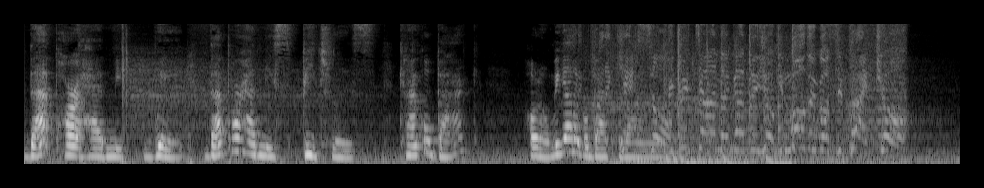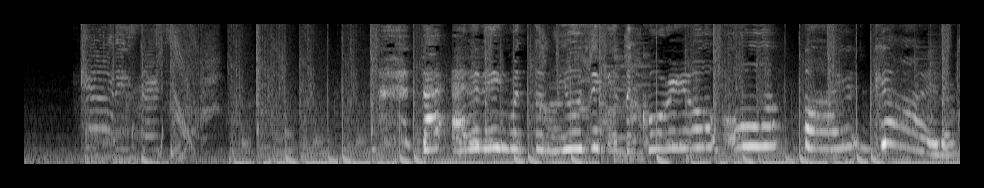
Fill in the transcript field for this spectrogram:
that part had me, wait, that part had me speechless. Can I go back? Hold on, we gotta go back to that one. That editing with the music and the choreo, oh my god.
